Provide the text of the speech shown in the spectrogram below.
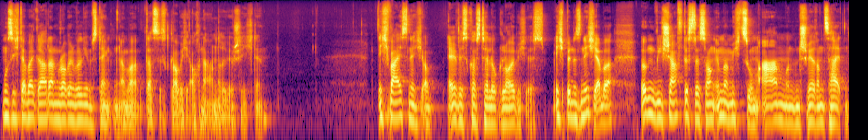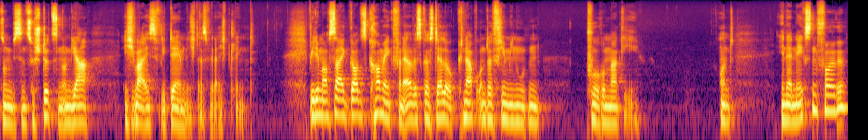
muss ich dabei gerade an Robin Williams denken, aber das ist, glaube ich, auch eine andere Geschichte. Ich weiß nicht, ob Elvis Costello gläubig ist. Ich bin es nicht, aber irgendwie schafft es der Song immer, mich zu umarmen und in schweren Zeiten so ein bisschen zu stützen. Und ja, ich weiß, wie dämlich das vielleicht klingt. Wie dem auch sei, God's Comic von Elvis Costello, knapp unter vier Minuten, pure Magie. Und in der nächsten Folge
